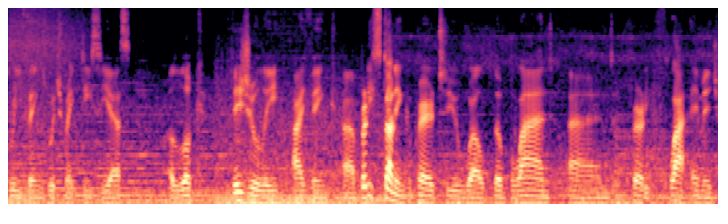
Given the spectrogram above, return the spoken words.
three things which make DCS look visually I think uh, pretty stunning compared to well the bland and fairly flat image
